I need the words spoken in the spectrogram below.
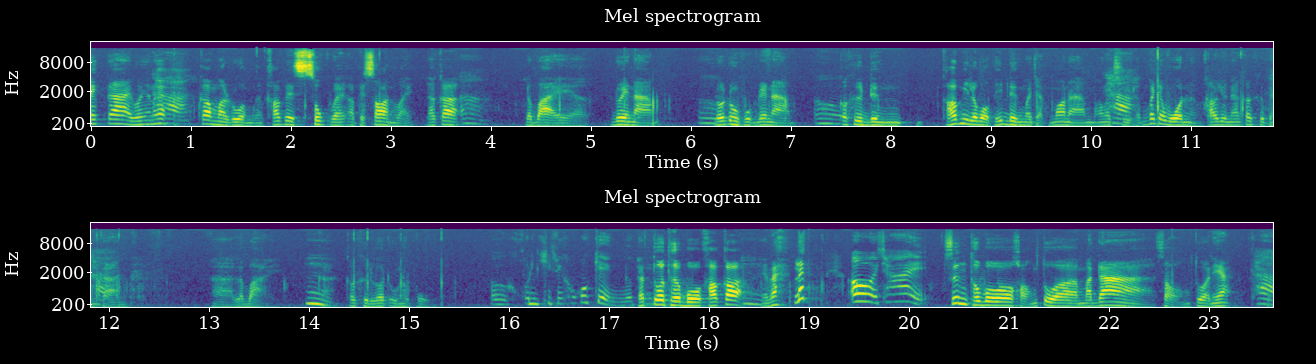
ล็ก ๆ ได้เพราะฉะนั้นค่ะก็มารวมกันเขาไปซุกไว้เอาไปซ่อนไว้ แล้วก็อ่าระบายเอ่อด้วยน้ำเออ ลดอุณหภูมิด้วยน้ำเออก็คือดึงเขามีระบบที่ดึงมาจากหม้อน้ำเอามาค่ะฉีดแล้วมันก็จะวนของเขาอยู่นั่นก็คือเป็นค่ะการอ่าระบายอืมก็คือลดอุณหภูมิเออคนคิดที่เขาก็เก่งเนอะแล้วพี่ตัวเทอร์โบเขาก็อืมเห็นไหมเล็กเออใช่ ซึ่งเทอร์โบของตัว Mazda 2ตัวเนี้ยค่ะ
